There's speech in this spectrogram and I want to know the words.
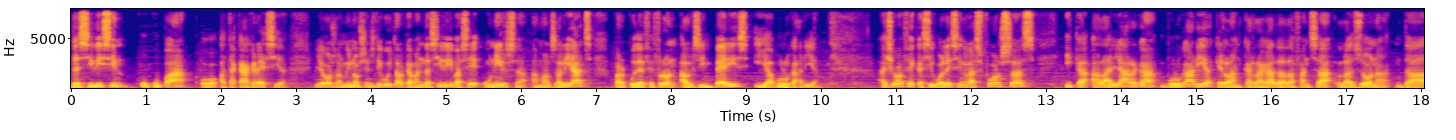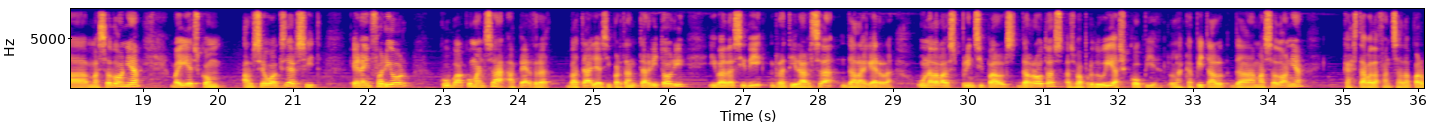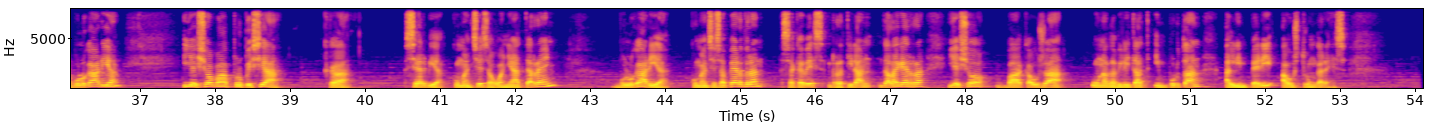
decidissin ocupar o atacar Grècia. Llavors, el 1918 el que van decidir va ser unir-se amb els aliats per poder fer front als imperis i a Bulgària. Això va fer que s'igualessin les forces i que a la llarga Bulgària, que era l'encarregada de defensar la zona de Macedònia, veiés com el seu exèrcit era inferior, que va començar a perdre batalles i per tant territori i va decidir retirar-se de la guerra. Una de les principals derrotes es va produir a Skopje, la capital de Macedònia, que estava defensada per Bulgària, i això va propiciar que Sèrbia comencés a guanyar terreny, Bulgària comencés a perdre'n, s'acabés retirant de la guerra i això va causar una debilitat important a l'imperi austro-hongarès.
